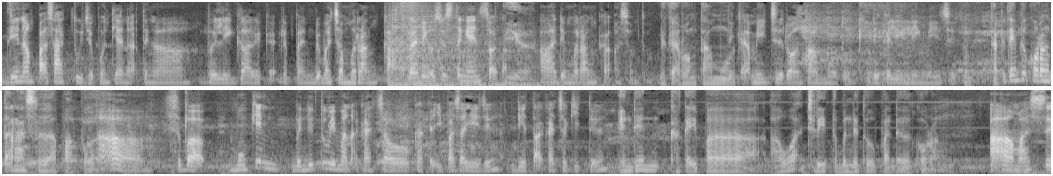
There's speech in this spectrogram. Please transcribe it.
Dia nampak satu je Pontianak tengah Berlegar dekat depan Dia macam merangkak. Pernah tengok suster ngentot tak? Ya. Ah, Dia merangkak macam tu. Dekat ruang tamu Dekat meja ruang tamu tu. Okey. Dia keliling meja tu. Tapi time tu korang tak rasa apa-apa? Ah, sebab mungkin benda tu memang nak kacau kakak ipar saya je. Dia tak kacau kita. And then kakak ipar awak cerita benda tu pada korang Ah, ah, masa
